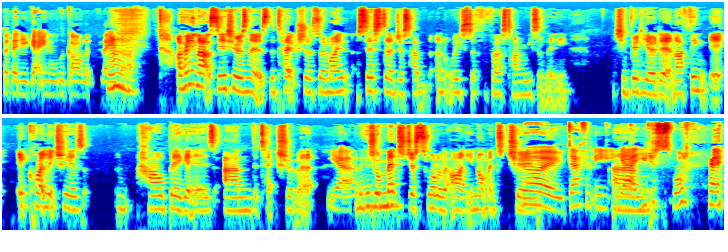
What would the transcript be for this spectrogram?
but then you're getting all the garlic flavor. I think that's the issue, isn't it? It's the texture. So my sister just had an oyster for the first time recently. She videoed it, and I think it it quite literally is how big it is and the texture of it. Yeah. Because you're meant to just swallow it, aren't you? Not meant to chew. No, definitely. Um, yeah, you um, just swallow it.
